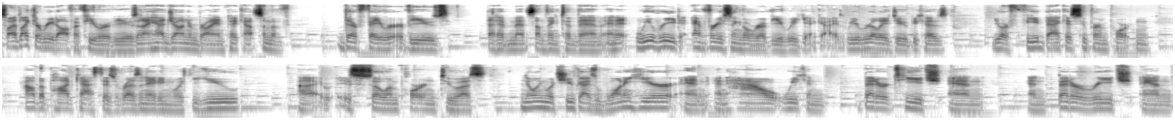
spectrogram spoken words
So I'd like to read off a few reviews, and I had John and Brian pick out some of their favorite reviews that have meant something to them. And it, we read every single review we get, guys. We really do because your feedback is super important. How the podcast is resonating with you uh, is so important to us. Knowing what you guys want to hear and and how we can better teach and and better reach and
